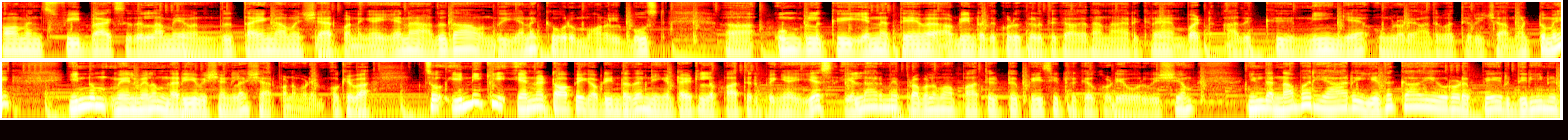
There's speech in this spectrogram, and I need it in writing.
காமெண்ட்ஸ் ஃபீட்பேக்ஸ் இது எல்லாமே வந்து தயங்காமல் ஷேர் பண்ணுங்கள் ஏன்னா அதுதான் வந்து எனக்கு ஒரு மாரல் பூஸ்ட் உங்களுக்கு என்ன தேவை அப்படின்றத கொடுக்கறதுக்காக தான் நான் இருக்கிறேன். பட் அதுக்கு நீங்கள் உங்களுடைய ஆதரவை தெரிவித்தா மட்டுமே இன்னும் மேல் மேலும் நிறைய விஷயங்களை ஷேர் பண்ண முடியும். ஓகேவா ஸோ இன்றைக்கி என்ன டாபிக் அப்படின்றத நீங்கள் டைட்டிலில் பார்த்துருப்பீங்க. எஸ் எல்லாருமே பிரபலமாக பார்த்துட்டு பேசிகிட்டு இருக்கக்கூடிய ஒரு விஷயம். இந்த நபர் யார்? எதுக்காக இவரோட பேர் திடீர்னு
